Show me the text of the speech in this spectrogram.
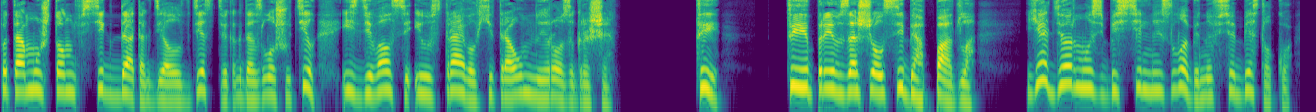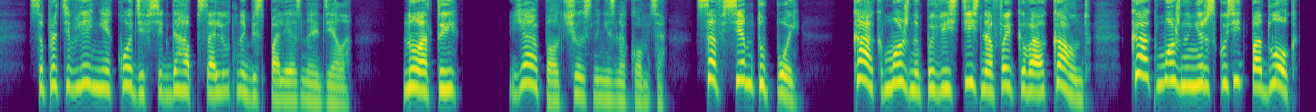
потому что он всегда так делал в детстве, когда зло шутил, издевался и устраивал хитроумные розыгрыши. «Ты «Ты превзошел себя, падла!» Я дернулась в бессильной злобе, но все без толку. Сопротивление Коди всегда абсолютно бесполезное дело. «Ну а ты?» Я ополчилась на незнакомца. «Совсем тупой! Как можно повестись на фейковый аккаунт? Как можно не раскусить подлог?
